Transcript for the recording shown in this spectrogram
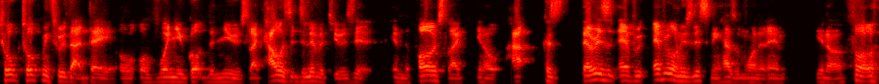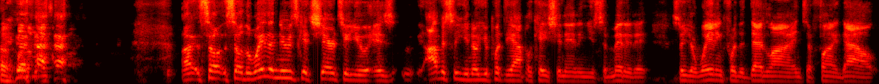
talk talk me through that day of, of, when you got the news like how was it delivered to you is it in the post like you know because there isn't every everyone who's listening hasn't won an Emmy you know for, for Uh, so, so the way the news gets shared to you is obviously, you know, you put the application in and you submitted it. So you're waiting for the deadline to find out,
